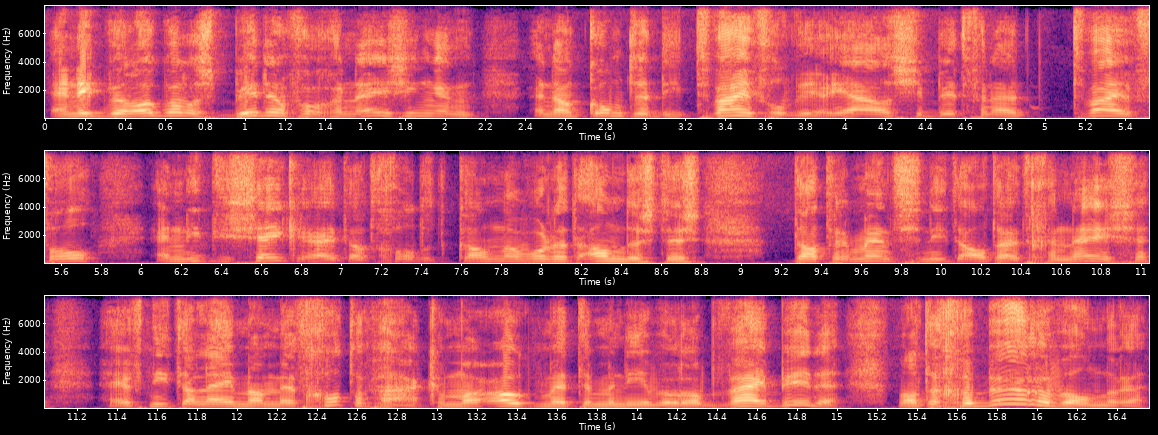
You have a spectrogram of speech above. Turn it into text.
En ik wil ook wel eens bidden voor genezing. En, en dan komt er die twijfel weer. Ja, als je bidt vanuit twijfel en niet die zekerheid dat God het kan, dan wordt het anders. Dus dat er mensen niet altijd genezen, heeft niet alleen maar met God te maken, maar ook met de manier waarop wij bidden. Want er gebeuren wonderen.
